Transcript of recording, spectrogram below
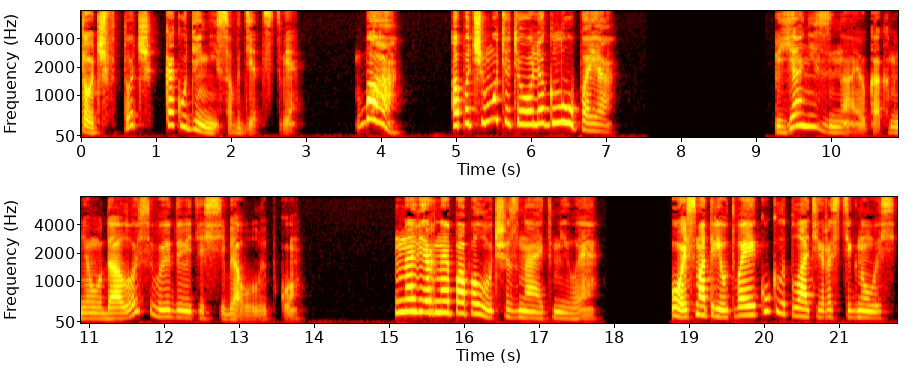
точь в точь, как у Дениса в детстве. «Ба! А почему тетя Оля глупая?» Я не знаю, как мне удалось выдавить из себя улыбку. Наверное, папа лучше знает, милая. Ой, смотри, у твоей куклы платье расстегнулось.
